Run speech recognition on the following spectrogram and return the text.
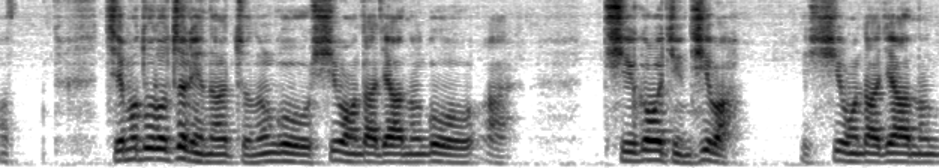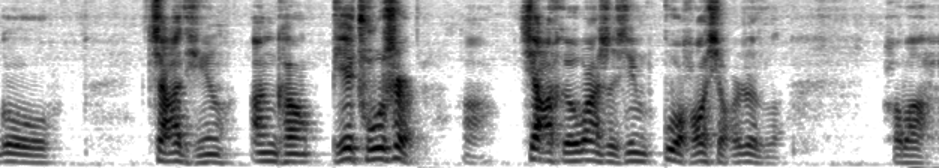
啊！节目做到这里呢，只能够希望大家能够啊提高警惕吧，也希望大家能够家庭安康，别出事儿啊，家和万事兴，过好小日子，好吧？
